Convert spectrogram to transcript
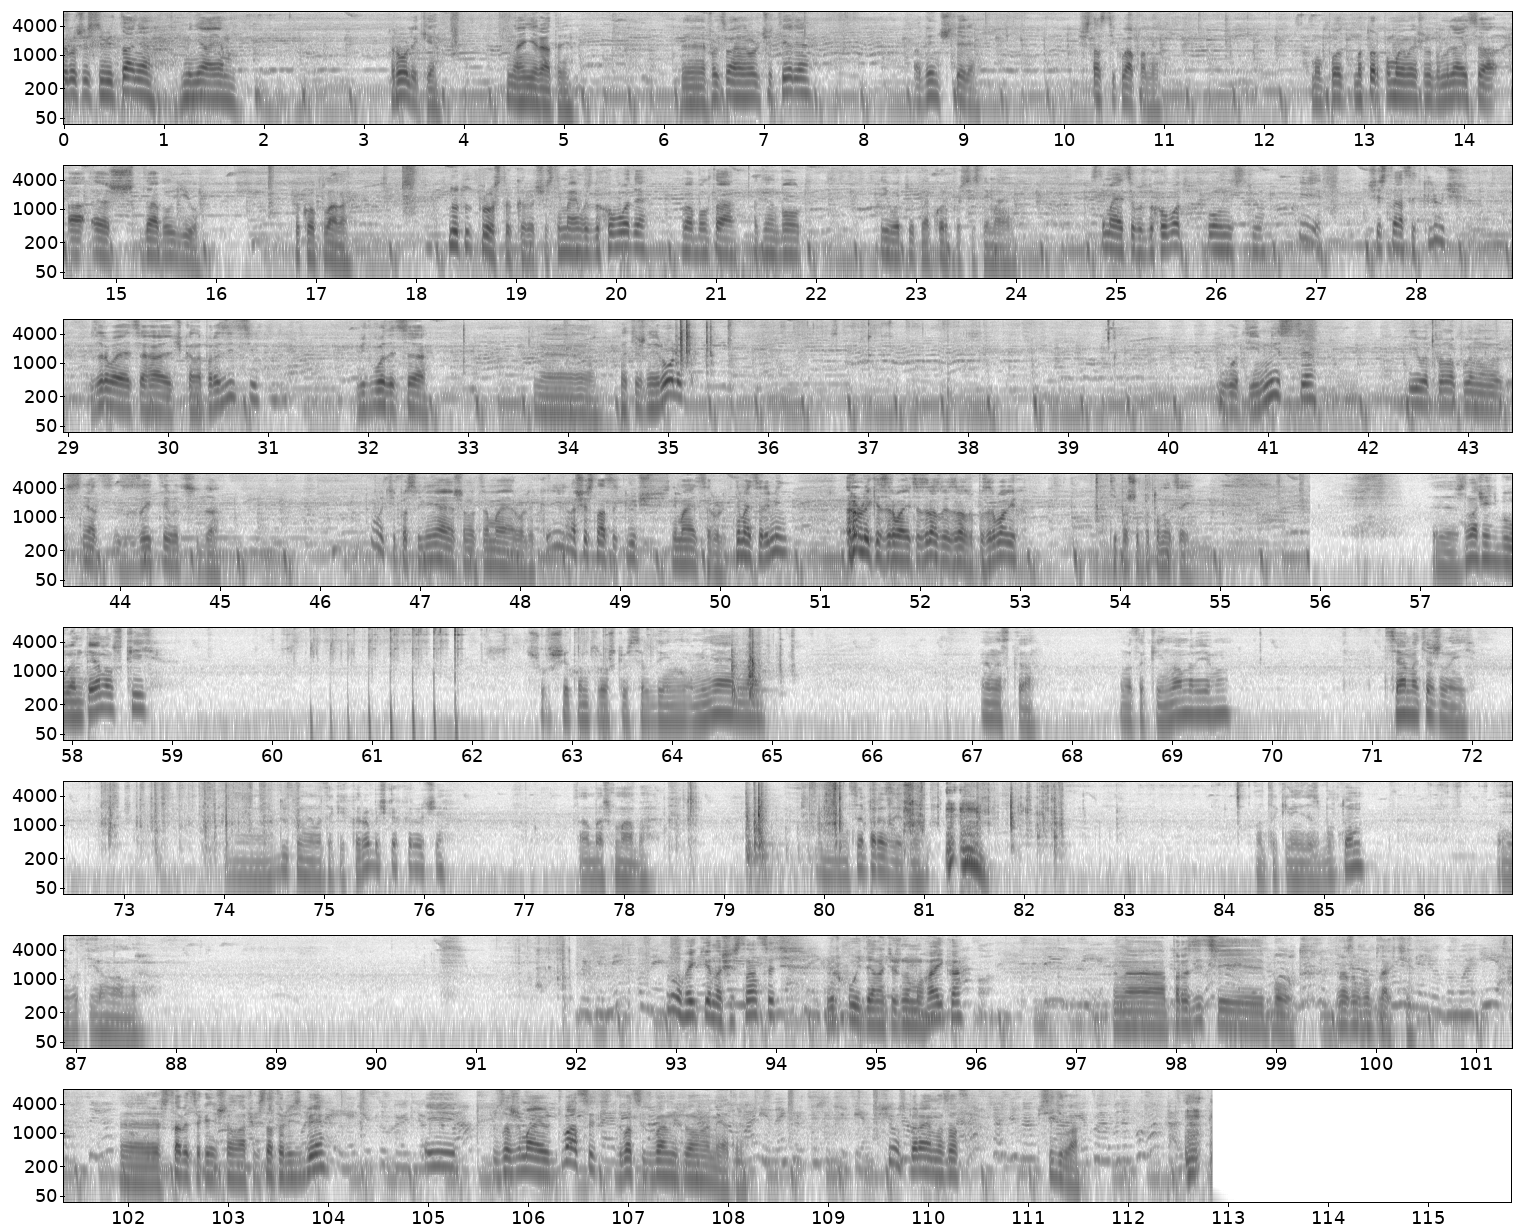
Коротше, всім вітання. Міняємо ролики на генераторі. Е, Volkswagen 04 1.4 16 клапани. Мотор, по-моєму, якщо не помиляюся, AHW такого плана. Ну тут просто, коротше, знімаємо воздуховоди, два болта, один болт. І от тут на корпусі знімаємо. Знімається воздуховод повністю і 16 ключ. Зривається гаєчка на паразитці, відводиться е, натяжний ролик. От є місце. І от воно повинно зняти, зайти от сюди. Ну, типу, соединяєш, воно тримає ролик. І на 16 ключ знімається ролик. Знімається ремінь, ролики зриваються зразу, я зразу позривав їх, типу, щоб потім не цей. Е, Значить, був антеновський. Шурши там трошки всередині. Міняємо на НСК. Ось такий номер його. Це натяжний. Е, Йдуть вони в таких коробочках, коротше. Аба-шмаба. М, Це паразитний. Ось такий він йде з болтом. І от його номер. Ну, гайки на 16, вверху йде натяжному гайка, на паразиці болт в разом комплекті. Е, Ставиться, звісно, на фіксатор різьби і зажимаю 20-22 мікрометри. Все, збираємо назад всі діла.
